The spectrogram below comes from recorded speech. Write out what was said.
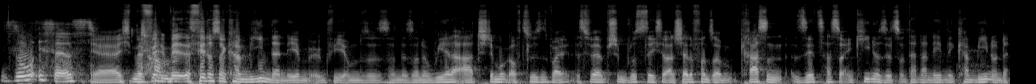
So ist es. Ja, ich, mir, fehlt, mir fehlt noch so ein Kamin daneben irgendwie, um so, so, eine, so eine weirde Art Stimmung aufzulösen, weil das wäre bestimmt lustig. So anstelle von so einem krassen Sitz hast du einen Kinositz und dann daneben den Kamin und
